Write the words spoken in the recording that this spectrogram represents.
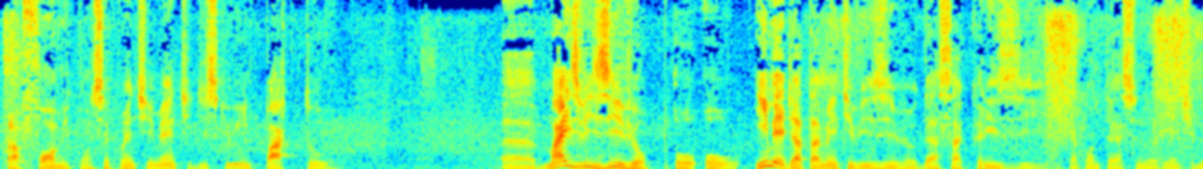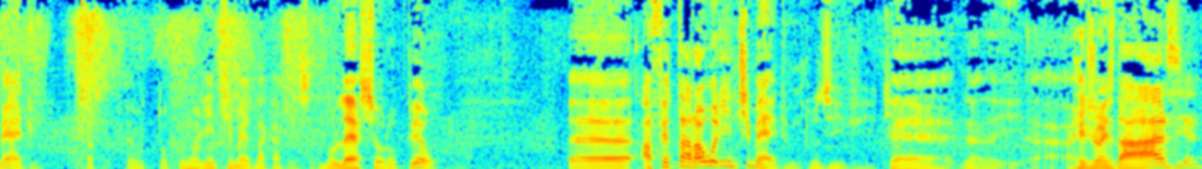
para fome, consequentemente, disse que o impacto é, mais visível ou, ou, imediatamente visível dessa crise que acontece no Oriente Médio, eu estou com o Oriente Médio na cabeça, no leste europeu, uh, afetará o Oriente Médio, inclusive, que é uh, regiões da Ásia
